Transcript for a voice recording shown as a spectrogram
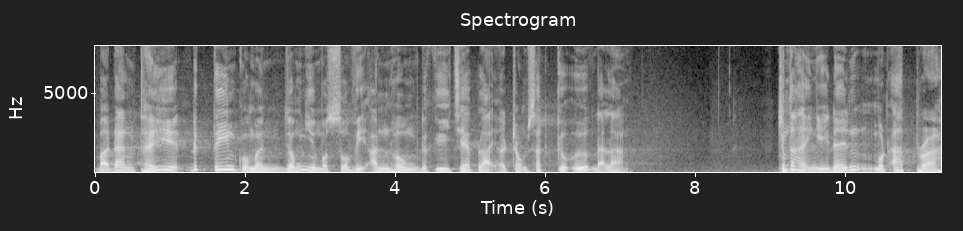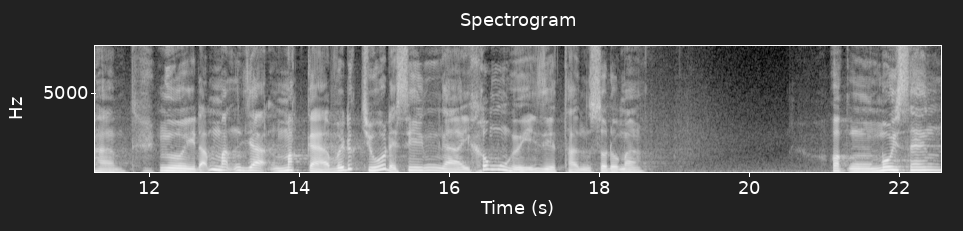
Bà đang thể hiện đức tin của mình giống như một số vị anh hùng được ghi chép lại ở trong sách cựu ước đã làm. Chúng ta hãy nghĩ đến một Abraham, người đã mặn dạn mặc cả với Đức Chúa để xin Ngài không hủy diệt thành Sodoma. Hoặc môi sen,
